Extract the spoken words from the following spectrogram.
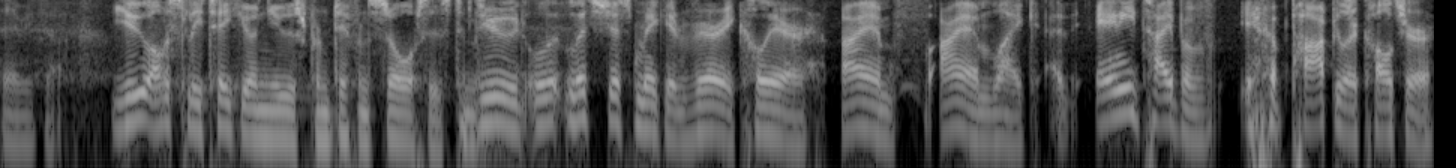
There we go. You obviously take your news from different sources to me. Dude, l- let's just make it very clear. I am f- I am like uh, any type of popular culture.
